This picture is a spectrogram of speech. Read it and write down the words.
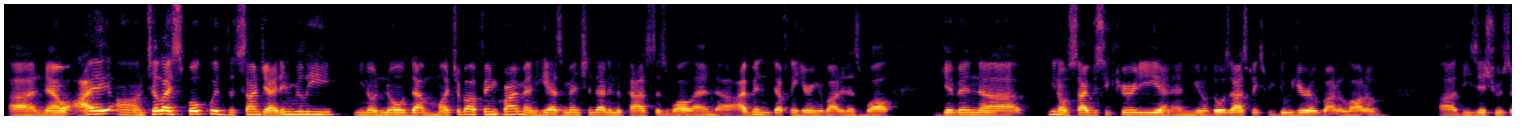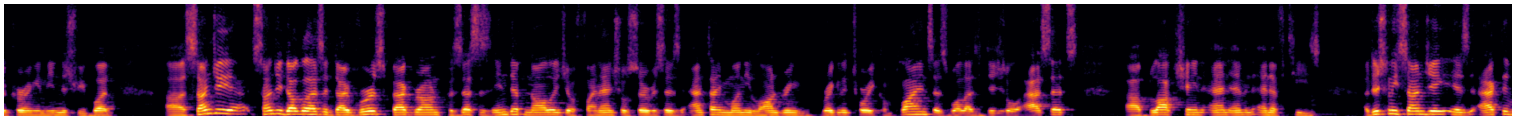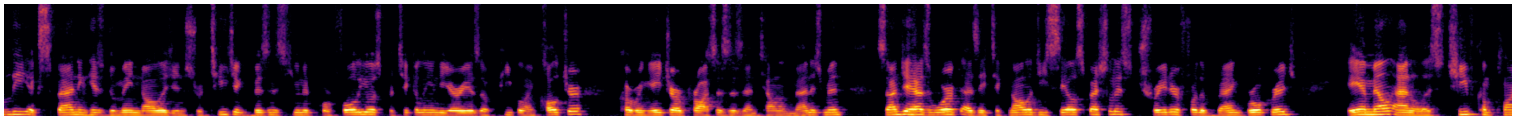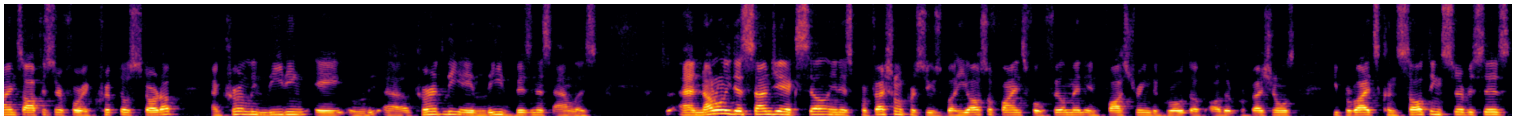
Uh, now, I uh, until I spoke with Sanjay, I didn't really, you know, know that much about fin crime, and he has mentioned that in the past as well. And uh, I've been definitely hearing about it as well, given uh, you know cybersecurity and and you know those aspects. We do hear about a lot of uh, these issues occurring in the industry, but uh, Sanjay Sanjay Duggal has a diverse background, possesses in-depth knowledge of financial services, anti-money laundering, regulatory compliance, as well as digital assets uh, blockchain, and NFTs. Additionally, Sanjay is actively expanding his domain knowledge in strategic business unit portfolios, particularly in the areas of people and culture, covering HR processes and talent management. Sanjay has worked as a technology sales specialist, trader for the bank brokerage, AML analyst, chief compliance officer for a crypto startup, and currently leading a uh, currently a lead business analyst. And not only does Sanjay excel in his professional pursuits, but he also finds fulfillment in fostering the growth of other professionals. He provides consulting services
